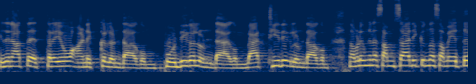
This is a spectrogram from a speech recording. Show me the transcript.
ഇതിനകത്ത് എത്രയോ അണുക്കൾ ഉണ്ടാകും പൊടികൾ ഉണ്ടാകും ബാക്ടീരിയകൾ ഉണ്ടാകും നമ്മളിങ്ങനെ സംസാരിക്കുന്ന സമയത്ത്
